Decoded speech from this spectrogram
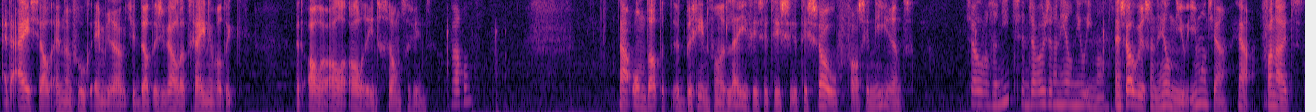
de eicel en een vroeg embryootje. Dat is wel hetgene wat ik het aller, aller, aller interessantste vind. Waarom? Nou, omdat het het begin van het leven is. Het is, het is zo fascinerend. Zo was er niets en zo is er een heel nieuw iemand. En zo is er een heel nieuw iemand, ja. ja. Vanuit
